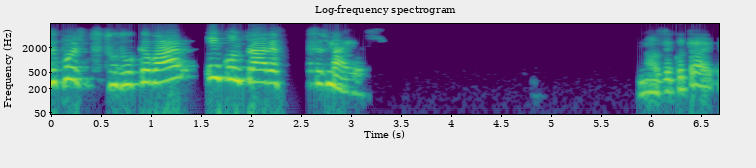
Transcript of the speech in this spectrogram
depois de tudo acabar, encontrar essas meias. Nós encontrei.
